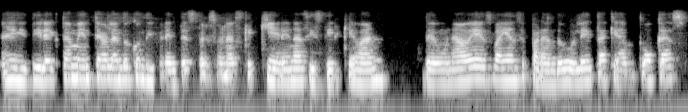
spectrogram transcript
eh, directamente hablando con diferentes personas que quieren asistir, que van de una vez, vayan separando boleta, quedan pocas.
